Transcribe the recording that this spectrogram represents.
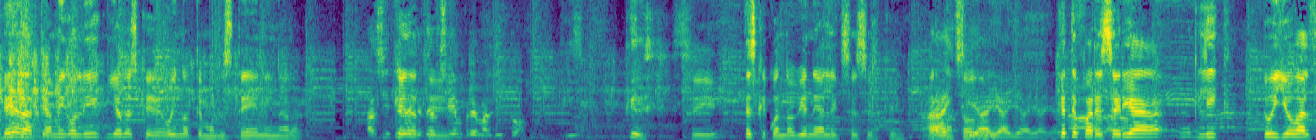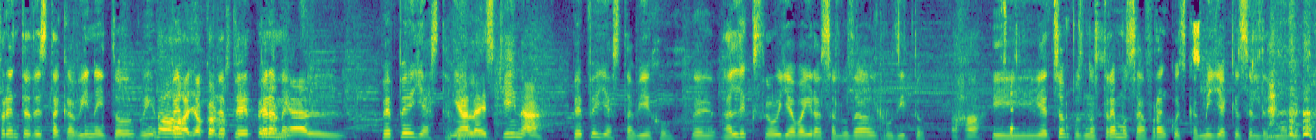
Quédate, amigo Lee. Ya ves que hoy no te molesté ni nada. Así tiene que Quédate. ser siempre, maldito. Que- sí, es que cuando viene Alex es el que arma Ay, sí, todo. ay, ay, ay, ay, ¿Qué te No, parecería, Lick, tú y yo al frente de esta cabina y todo? No, yo con usted, pero espérame. ni al- Pepe ya está ni a la esquina. Pepe ya está viejo. Eh, Alex creo ya va a ir a saludar al Rudito. Ajá. Y Edson, pues nos traemos a Franco Escamilla, que es el del momento.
